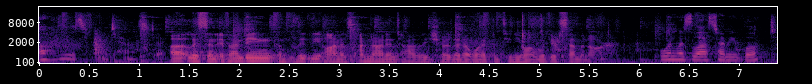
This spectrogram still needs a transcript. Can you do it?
Oh, he is fantastic. Uh, listen, if I'm being completely honest, I'm not entirely sure that I want to continue on with your seminar. When was the last time you booked?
